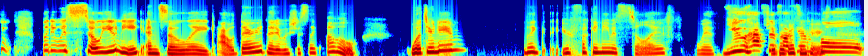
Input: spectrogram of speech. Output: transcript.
but it was so unique and so like out there that it was just like, oh, what's your name? Like your fucking name is Still Life with You have to fucking pull.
